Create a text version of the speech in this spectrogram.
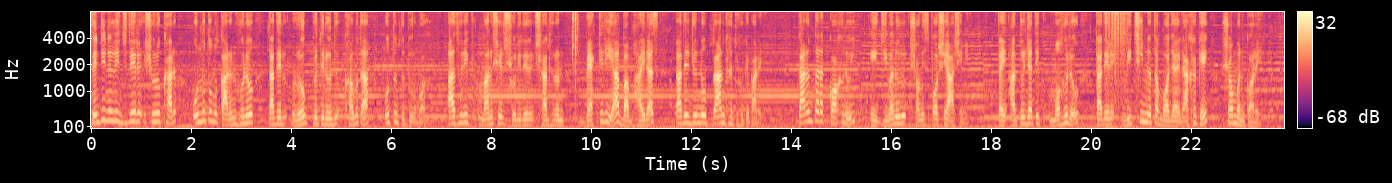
সেন্টিনেলিজদের সুরক্ষার অন্যতম কারণ হল তাদের রোগ প্রতিরোধ ক্ষমতা অত্যন্ত দুর্বল। আধুনিক মানুষের শরীরের সাধারণ ব্যাকটেরিয়া বা ভাইরাস তাদের জন্য প্রাণঘাতী হতে পারে। কারণ তারা কখনোই এই জীবাণুর সংস্পর্শে আসেনি। তাই আন্তর্জাতিক মহরও তাদের বিচ্ছিন্নতা বজায় রাখাকে সম্মান করে।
